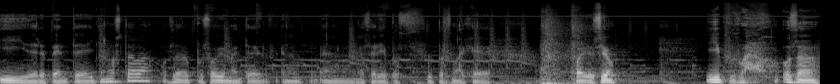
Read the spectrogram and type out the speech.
y de repente ya no estaba, o sea, pues obviamente en, la serie pues el personaje falleció. Y pues bueno, o sea,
